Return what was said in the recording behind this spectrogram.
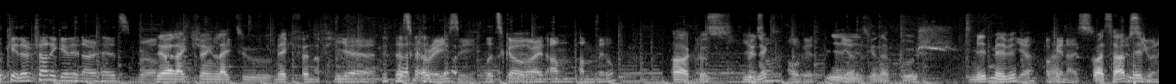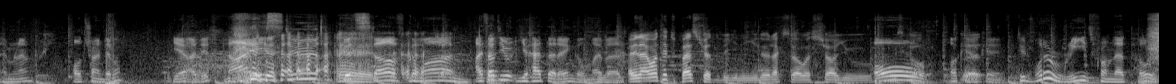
Okay, they're trying to get in our heads, bro. they were like trying like to make fun of you. Yeah, that's crazy. Let's go. All right, I'm I'm middle. Oh, close. You Nice next? one? All good. He- Yeah. He's gonna push. Mid, maybe? Yeah. Okay. Nice. What's up, Just maybe? you and him now. I'll try and demo. Yeah, I did. Nice, dude. Good stuff. Come on. I thought you you had that angle. My bad. I mean, I wanted to pass you at the beginning, you know, like, so I was sure you. you Oh, scored. okay, But- okay. Dude, what a read from that post.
